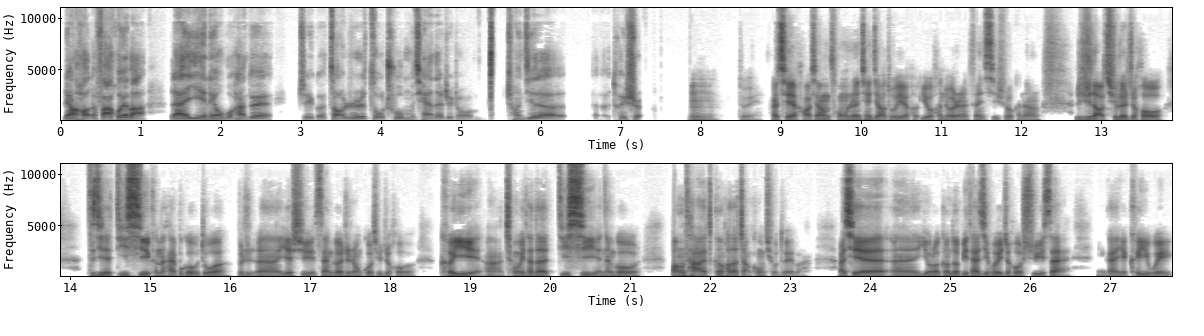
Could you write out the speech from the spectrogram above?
良好的发挥吧，来引领武汉队这个早日走出目前的这种成绩的呃颓势。嗯，对，而且好像从人情角度也有很多人分析说，可能李指导去了之后，自己的嫡系可能还不够多，不是，嗯，也许三哥这种过去之后，可以啊成为他的嫡系，也能够帮他更好的掌控球队吧。而且，嗯，有了更多比赛机会之后，世预赛应该也可以为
